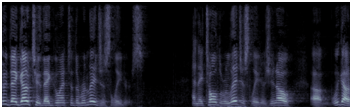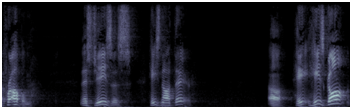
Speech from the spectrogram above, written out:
Who'd they go to? They went to the religious leaders. And they told the religious leaders, you know, uh, we got a problem. And it's Jesus. He's not there. Uh, he, he's gone.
